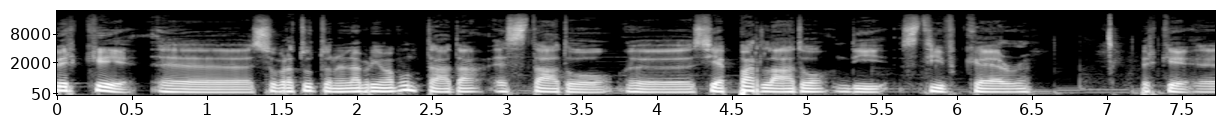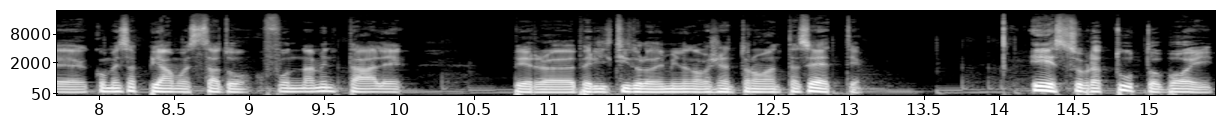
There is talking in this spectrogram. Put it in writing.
perché eh, soprattutto nella prima puntata è stato, eh, si è parlato di Steve Kerr perché eh, come sappiamo è stato fondamentale per, per, il titolo del 1997 e soprattutto poi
